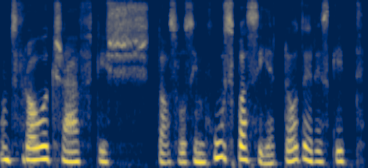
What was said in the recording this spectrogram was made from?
und das Frauengeschäft ist das, was im Haus passiert, oder? Es gibt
